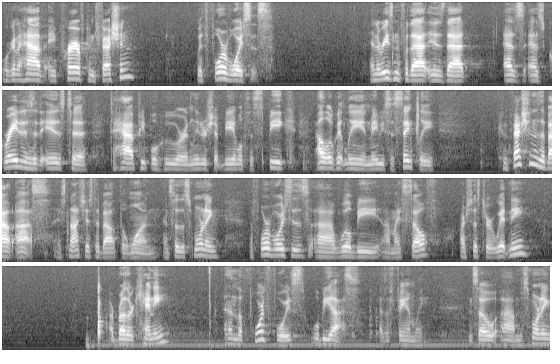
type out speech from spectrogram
we're going to have a prayer of confession. with four voices. And the reason for that is that as, as great as it is to, to have people who are in leadership be able to speak eloquently and maybe succinctly, confession is about us. Not just about the one. And so this morning, the four voices uh, will be uh, myself, our sister Whitney, our brother Kenny, and the fourth voice will be us as a family. And so um, this morning,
